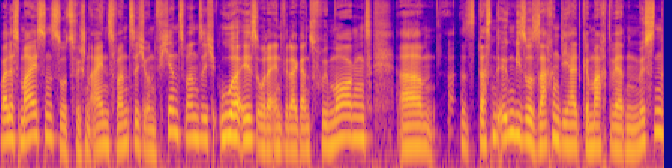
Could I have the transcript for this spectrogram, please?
weil es meistens so zwischen 21 und 24 Uhr ist oder entweder ganz früh morgens. Ähm, das sind irgendwie so Sachen, die halt gemacht werden müssen,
